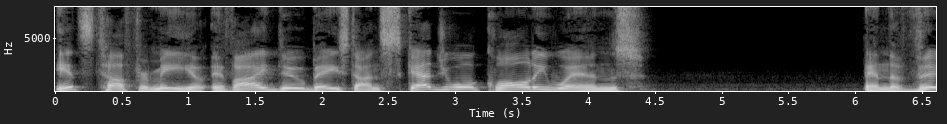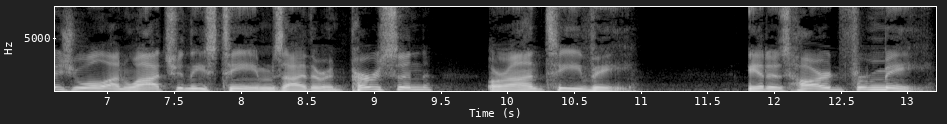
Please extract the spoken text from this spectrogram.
it's tough for me if I do based on schedule, quality wins, and the visual on watching these teams either in person or on TV. It is hard for me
